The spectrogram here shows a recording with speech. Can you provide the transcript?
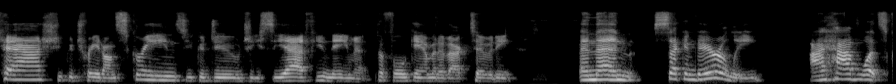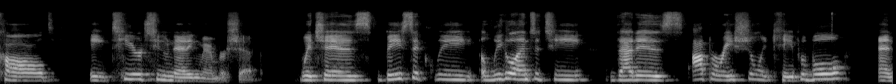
cash, you could trade on screens, you could do GCF, you name it, the full gamut of activity. And then secondarily, I have what's called a tier two netting membership, which is basically a legal entity that is operationally capable and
